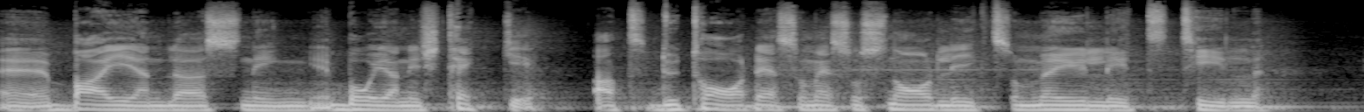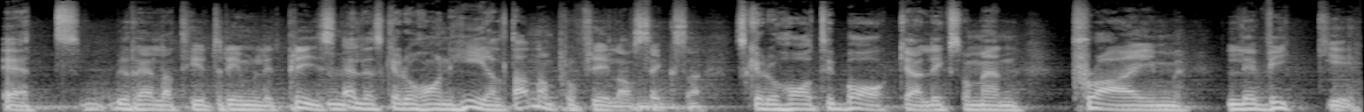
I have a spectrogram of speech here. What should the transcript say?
eh, Bayern-lösning, Bojanic Teki? Att du tar det som är så snarlikt som möjligt till ett relativt rimligt pris. Eller ska du ha en helt annan profil av sexa? Ska du ha tillbaka liksom en prime Lewicki?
